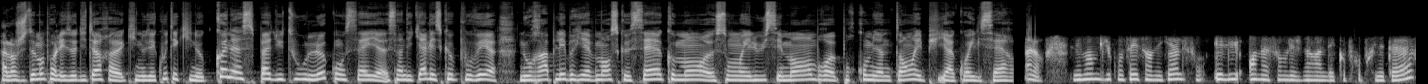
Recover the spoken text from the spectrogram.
Alors justement, pour les auditeurs euh, qui nous écoutent et qui ne connaissent pas du tout le conseil syndical, est-ce que vous pouvez euh, nous rappeler brièvement ce que c'est, comment euh, sont élus ses membres, pour combien de temps et puis à quoi il sert Les membres du conseil syndical sont élus en assemblée générale des copropriétaires.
